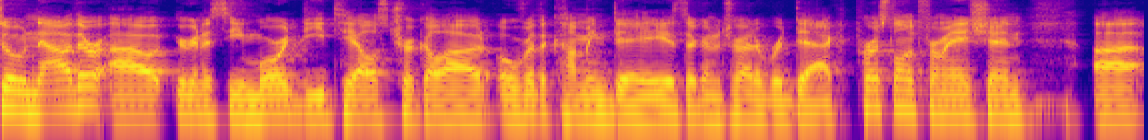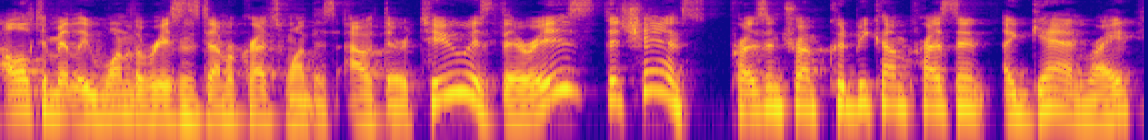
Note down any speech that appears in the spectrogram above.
So now they're out. You're going to see more details trickle out over the coming days. They're going to try to redact personal information. Uh, ultimately, one of the reasons Democrats want this out there too is there is the chance President Trump could become president again, right?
